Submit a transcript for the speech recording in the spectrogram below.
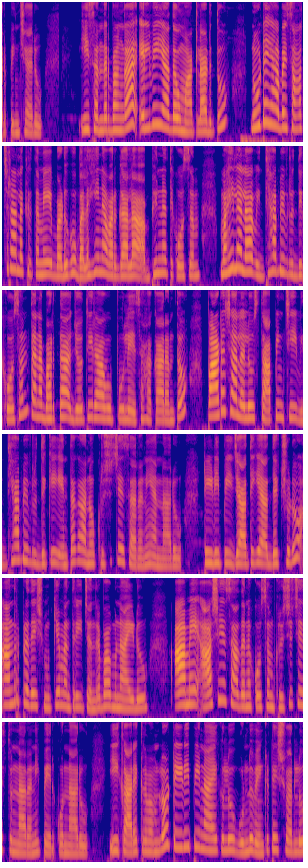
అర్పించారు. ఈ సందర్భంగా ఎల్వి యాదవ్ మాట్లాడుతూ నూట యాభై సంవత్సరాల క్రితమే బడుగు బలహీన వర్గాల అభ్యున్నతి కోసం మహిళల విద్యాభివృద్ధి కోసం తన భర్త జ్యోతిరావు పూలే సహకారంతో పాఠశాలలు స్థాపించి విద్యాభివృద్ధికి ఎంతగానో కృషి చేశారని అన్నారు. టీడీపీ జాతీయ అధ్యక్షుడు ఆంధ్రప్రదేశ్ ముఖ్యమంత్రి చంద్రబాబు నాయుడు ఆమె ఆశయ సాధన కోసం కృషి చేస్తున్నారని పేర్కొన్నారు. ఈ కార్యక్రమంలో టీడీపీ నాయకులు గుండు వెంకటేశ్వర్లు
